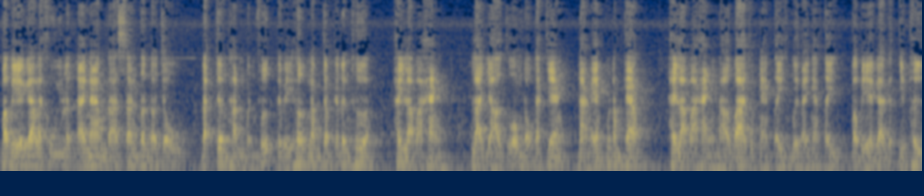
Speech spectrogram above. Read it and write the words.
Bà bịa ra là khu du lịch Đại Nam đã sang tên đổi chủ, đất trên thành Bình Phước thì bị hơn 500 cái đơn thưa, hay là bà Hằng là vợ của ông Đỗ Đạt Giang, đàn em của Nam Cam, hay là bà Hằng nợ 30 ngàn tỷ, 17 ngàn tỷ. Bà bịa ra rất nhiều thứ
